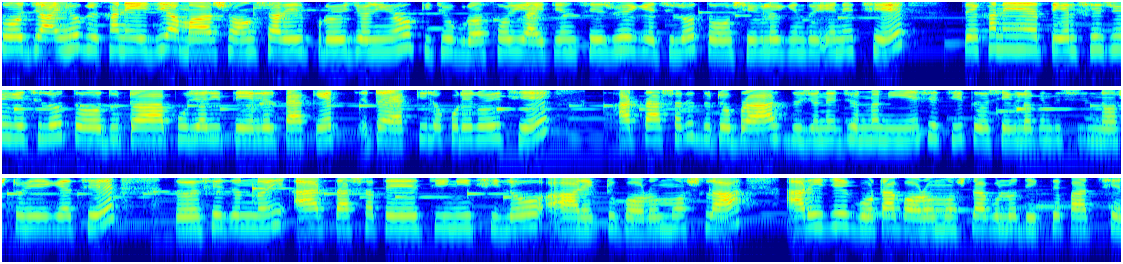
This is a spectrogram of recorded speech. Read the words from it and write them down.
তো যাই হোক, এখানে এই যে আমার সংসারের প্রয়োজনীয় কিছু গ্রসারি আইটেম শেষ হয়ে গেছিল, তো সেগুলো কিন্তু এনেছে। তো এখানে তেল শেষ হয়ে গেছিল, তো দুটা পূজারি তেলের প্যাকেট, এটা এক কিলো করে রয়েছে। আর তার সাথে দুটো ব্রাশ দুজনের জন্য নিয়ে এসেছি, তো সেগুলো কিন্তু নষ্ট হয়ে গেছে। তো সেজন্যই, আর তার সাথে চিনি ছিল, আর একটু গরম মশলা। আর এই যে গোটা গরম মশলাগুলো দেখতে পাচ্ছেন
